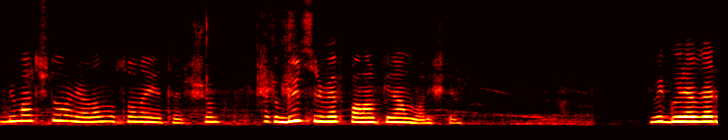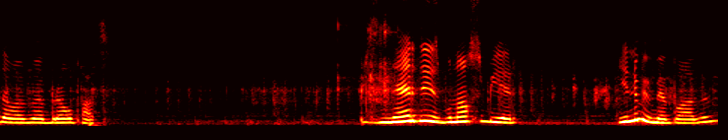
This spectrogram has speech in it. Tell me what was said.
Bir maçta oynayalım sonra yeter. Şu bakın bir sürü map falan filan var işte. Ve görevler de var böyle Brawl Pass. Biz neredeyiz? Bu nasıl bir yer? Yeni bir map abi.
